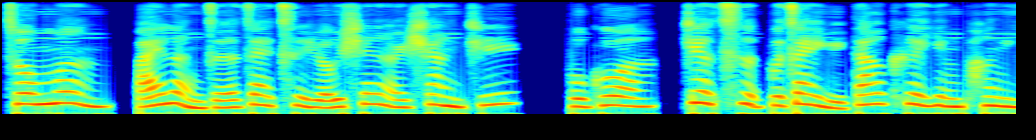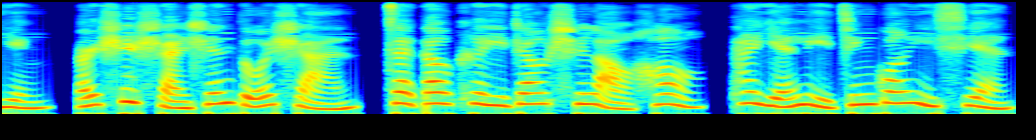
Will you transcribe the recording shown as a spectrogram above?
做梦！白冷泽再次柔身而上之。不过这次不再与刀客硬碰硬，而是闪身躲闪。在刀客一招失老后，他眼里金光一现，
